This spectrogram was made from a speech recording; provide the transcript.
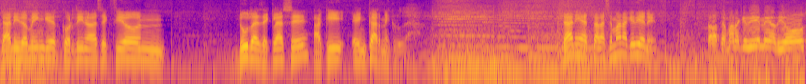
Dani Domínguez coordina la sección Dudas de clase aquí en Carne Cruda. Dani, hasta la semana que viene. Hasta la semana que viene, adiós.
